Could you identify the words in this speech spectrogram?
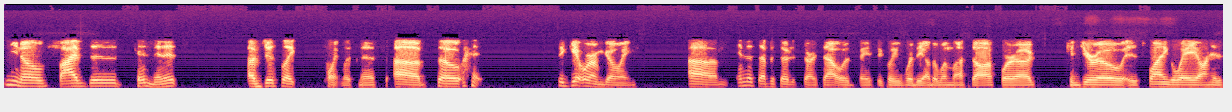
you know, five to ten minutes of just like pointlessness. Uh, so to get where I'm going, um, in this episode, it starts out with basically where the other one left off, where uh, Kanjuro is flying away on his,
